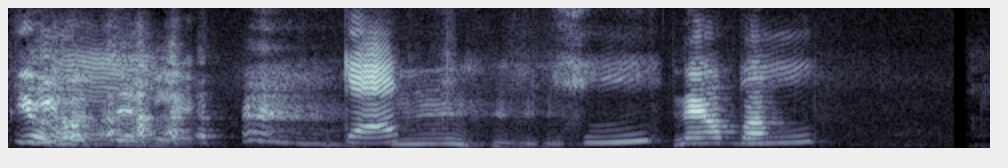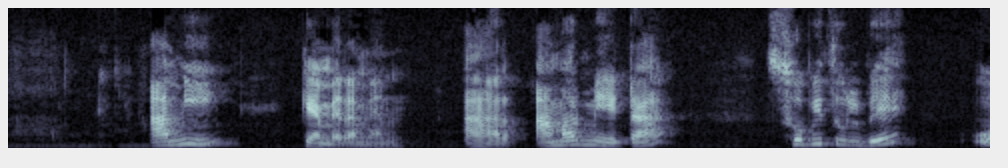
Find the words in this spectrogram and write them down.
কি হচ্ছে এগুলো? নে ডি আমি ক্যামেরাম্যান আর আমার মেয়েটা ছবি তুলবে। ও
